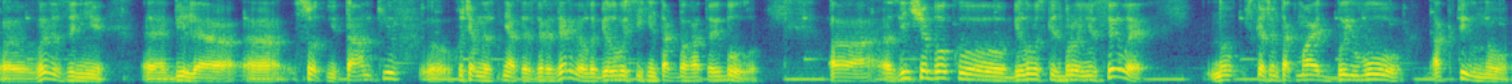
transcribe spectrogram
Е, вивезені біля сотні танків, хоча вони зняті з резервів, але в Білорусі їх не так багато і було. З іншого боку, білоруські збройні сили, ну скажімо так, мають бойову активну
